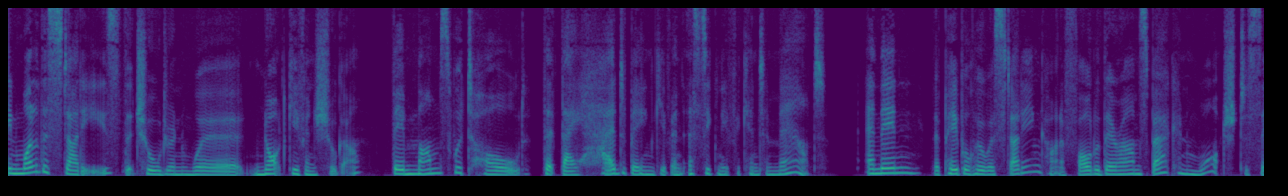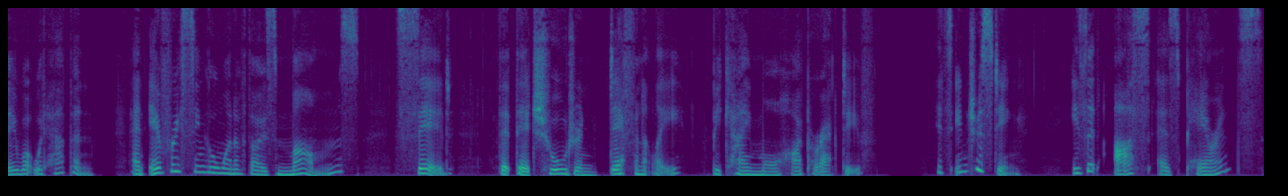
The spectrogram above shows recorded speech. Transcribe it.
In one of the studies that children were not given sugar, their mums were told that they had been given a significant amount. And then the people who were studying kind of folded their arms back and watched to see what would happen. And every single one of those mums said that their children definitely became more hyperactive. It's interesting. Is it us as parents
